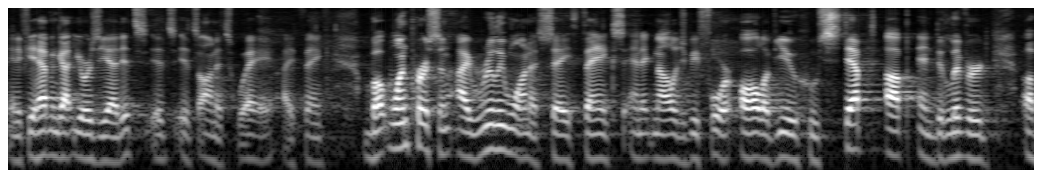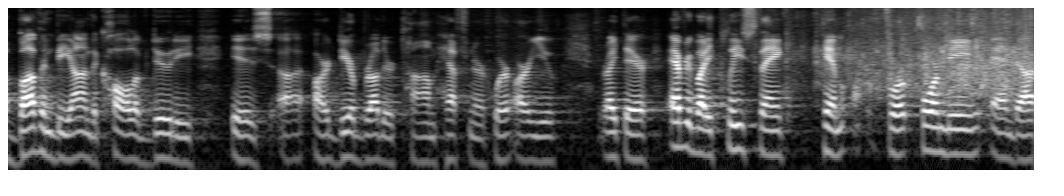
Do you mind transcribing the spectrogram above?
and if you haven't got yours yet, it's, it's, it's on its way, I think. But one person I really want to say thanks and acknowledge before all of you who stepped up and delivered above and beyond the call of duty is uh, our dear brother Tom Hefner. Where are you? Right there. Everybody, please thank him for, for me and. Uh,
